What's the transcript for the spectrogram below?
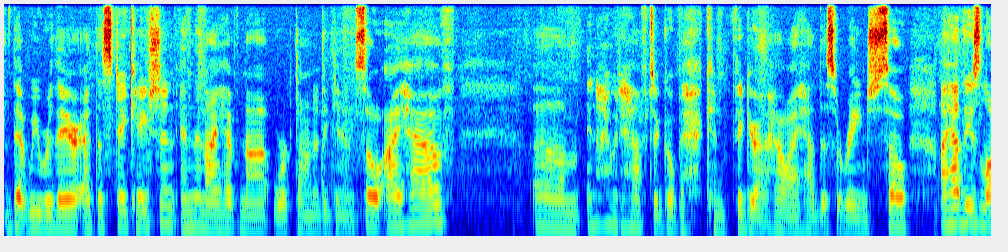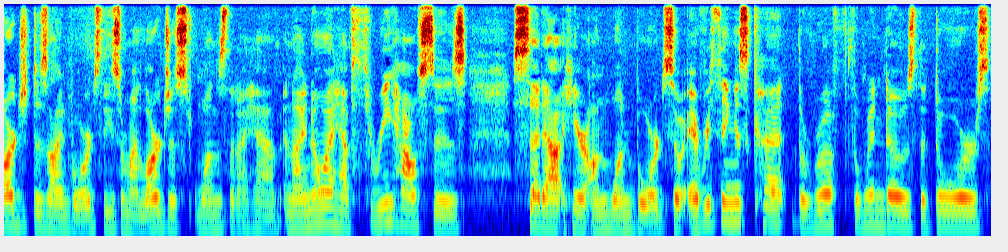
that we were there at the staycation and then I have not worked on it again. So I have um, and I would have to go back and figure out how I had this arranged. So I have these large design boards. These are my largest ones that I have. And I know I have three houses set out here on one board. So everything is cut, the roof, the windows, the doors,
